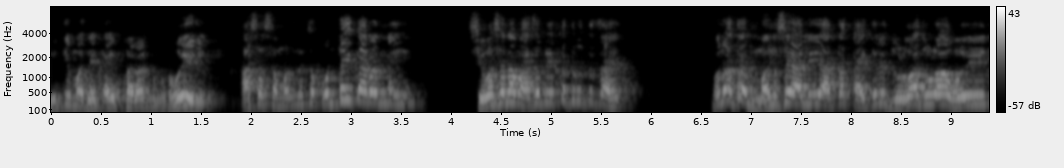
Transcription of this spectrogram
युतीमध्ये काही फरक होईल असं समजण्याचं कोणतंही कारण नाही. शिवसेना भाजप एकत्रच आहेत. म्हणून आता मनसे आली आता काहीतरी जुळवाजुळवा होईल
